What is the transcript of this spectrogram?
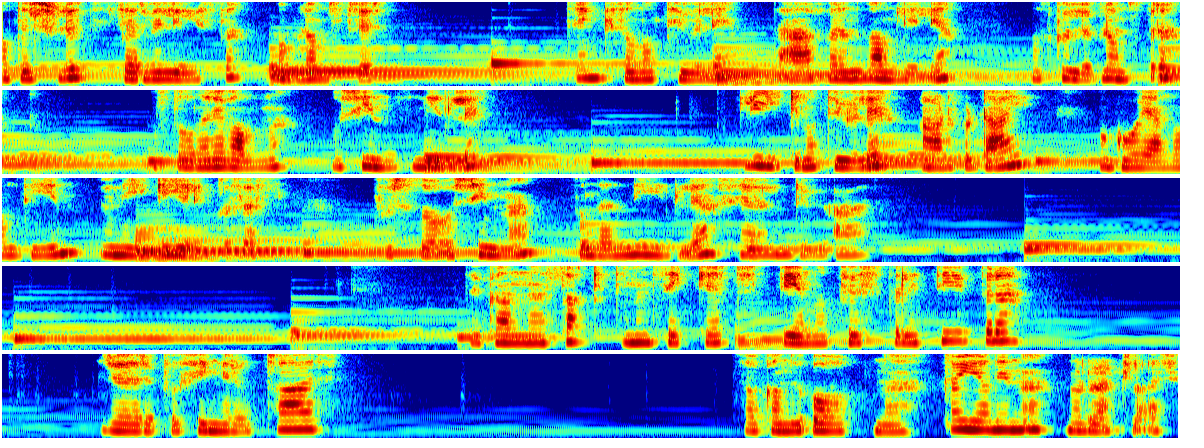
og til slutt ser vi lyset og blomstrer. Tenk så naturlig det er for en vannlilje å skulle blomstre, å stå der i vannet og skinne så nydelig. Like naturlig er det for deg og gå gjennom din unike healingprosess, for så å skinne som den nydelige sjelen du er. Du kan sakte, men sikkert begynne å puste litt dypere. Røre på fingre og tær. Så kan du åpne øya dine når du er klar.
